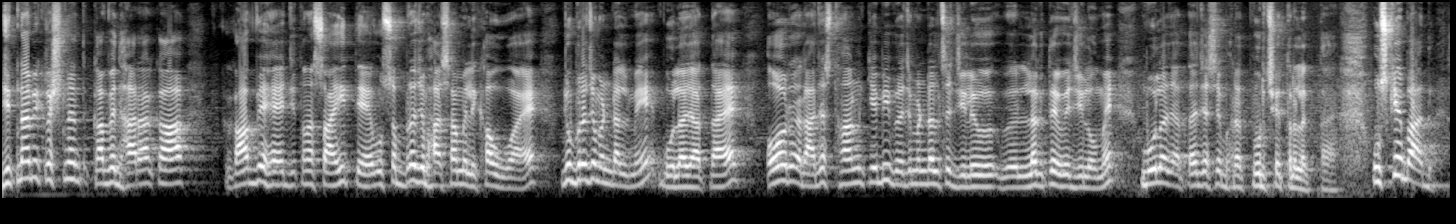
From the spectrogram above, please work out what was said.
जितना भी कृष्ण काव्यधारा का काव्य है, जितना साहित्य है, वो सब ब्रज भाषा में लिखा हुआ है, जो ब्रजमंडल में बोला जाता है, और राजस्थान के भी ब्रजमंडल से ज़िले, लगते हुए जिलों में बोला जाता है, जैसे भरतपुर क्षेत्र लगता है। उसके बाद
